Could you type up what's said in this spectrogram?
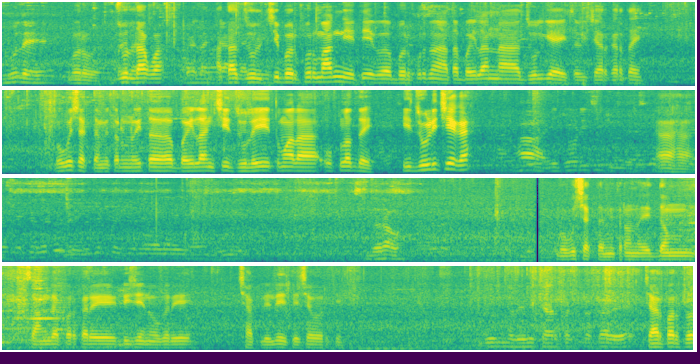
झूल आहे. बरोबर. झूल दाखवा. आता झूलची भरपूर मागणी येते व भरपूर जण आता बैलांना झूल घ्यायचा विचार करताय. बघू शकता मित्रांनो इथं बैलांची झुलही तुम्हाला उपलब्ध आहे. ही जोडीची आहे का? हा ही आहे बघू शकता मित्रांनो एकदम चांगल्या प्रकारे डिझाईन वगैरे छापलेली आहे त्याच्यावरती. चार पाच प्रकार आहे. चार पाच प्र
